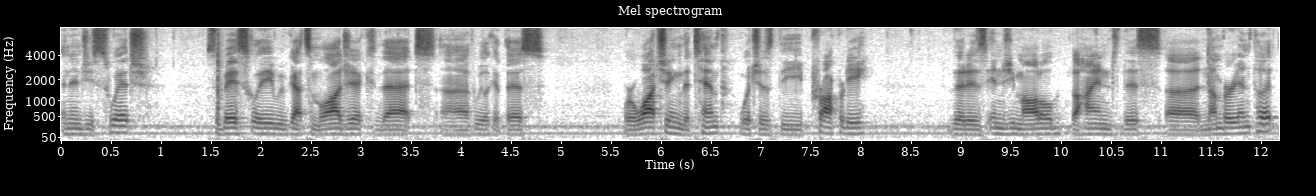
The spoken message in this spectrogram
an ng switch. So basically, we've got some logic that, uh, if we look at this, we're watching the temp, which is the property that is ng modeled behind this uh, number input.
